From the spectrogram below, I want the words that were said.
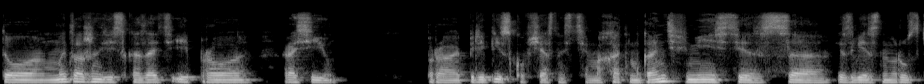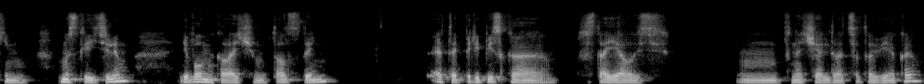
то мы должны здесь сказать и про Россию, про переписку, в частности, Махатма Ганди вместе с известным русским мыслителем Львом Николаевичем Толстым. Эта переписка состоялась в начале XX века,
